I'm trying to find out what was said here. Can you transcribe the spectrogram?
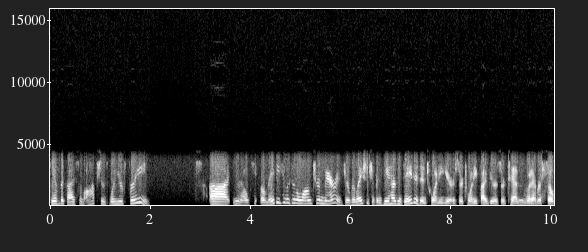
Give the guy some options when you're free uh, you know, he, or maybe he was in a long term marriage or relationship and he hasn't dated in 20 years or 25 years or 10 or whatever. So,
